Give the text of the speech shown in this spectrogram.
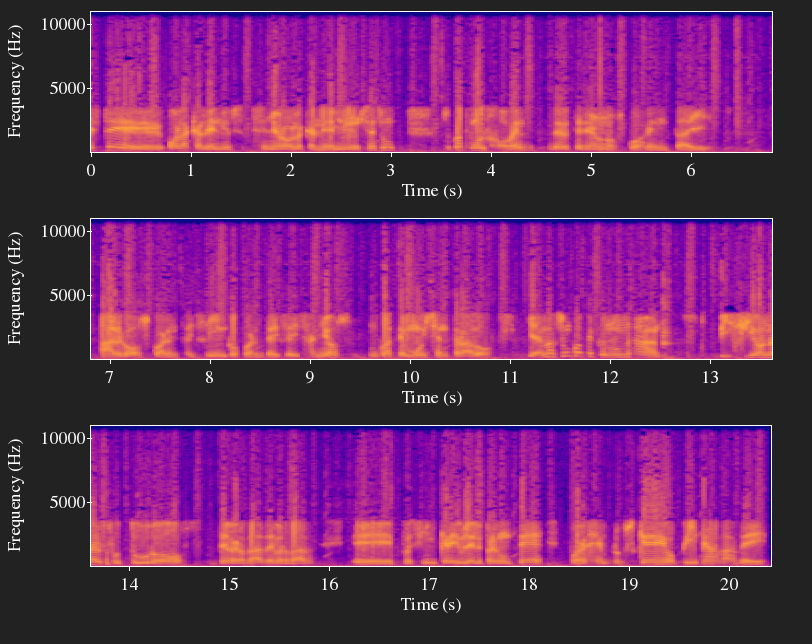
este Ola Calenius, este señor Ola un, es un cuate muy joven, debe tener unos 40 y algo, 45, 46 años, un cuate muy centrado y además un cuate con una visión al futuro de verdad, de verdad, eh, pues increíble. Le pregunté, por ejemplo, pues qué opinaba de,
